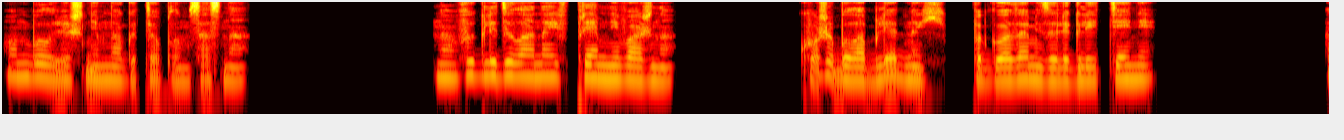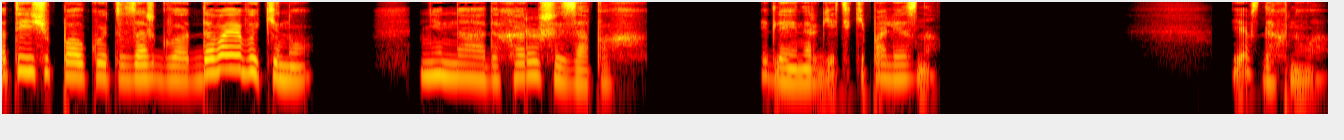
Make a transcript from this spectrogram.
Он был лишь немного теплым сосна. Но выглядела она и впрямь неважно. Кожа была бледной, под глазами залегли тени. «А ты еще палку эту зажгла. Давай я выкину». «Не надо, хороший запах. И для энергетики полезно». Я вздохнула.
